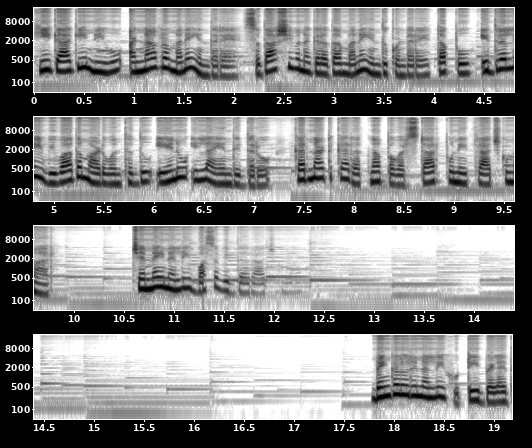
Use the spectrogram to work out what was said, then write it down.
ಹೀಗಾಗಿ ನೀವು ಅಣ್ಣಾವ್ರ ಮನೆ ಎಂದರೆ ಸದಾಶಿವನಗರದ ಮನೆ ಎಂದುಕೊಂಡರೆ ತಪ್ಪು. ಇದರಲ್ಲಿ ವಿವಾದ ಮಾಡುವಂಥದ್ದು ಏನೂ ಇಲ್ಲ ಎಂದಿದ್ದರು ಕರ್ನಾಟಕ ರತ್ನ ಪವರ್ ಸ್ಟಾರ್ ಪುನೀತ್ ರಾಜ್ಕುಮಾರ್. ಚೆನ್ನೈನಲ್ಲಿ ವಾಸವಿದ್ದ ರಾಜ್ಕುಮಾರ್. ಬೆಂಗಳೂರಿನಲ್ಲಿ ಹುಟ್ಟಿ ಬೆಳೆದ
